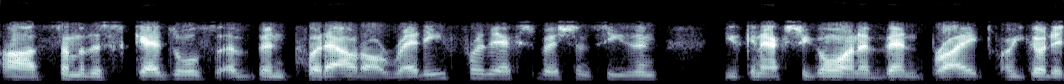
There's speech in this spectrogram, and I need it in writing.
Uh, some of the schedules have been put out already for the exhibition season. You can actually go on Eventbrite or you go to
